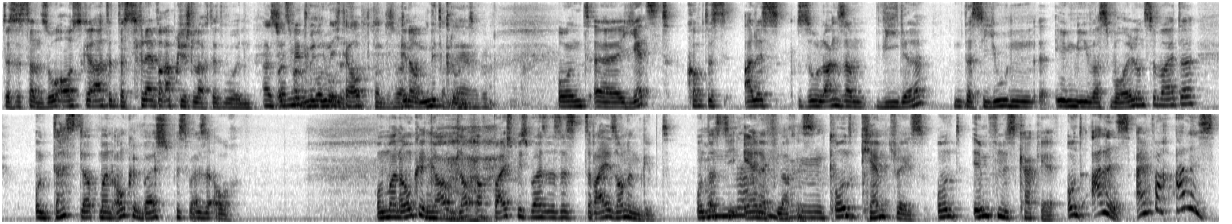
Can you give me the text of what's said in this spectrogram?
das ist dann so ausgeartet, dass die einfach abgeschlachtet wurden. Also Und zwar Mitgrund, Millionen. nicht der Hauptgrund. Das war Genau, Mitgrund. Ja. Und äh, jetzt kommt es alles so langsam wieder, dass die Juden irgendwie was wollen und so weiter. Und das glaubt mein Onkel beispielsweise auch. Und mein Onkel glaub, glaubt auch beispielsweise, dass es drei Sonnen gibt. Und dass die nein. Erde flach ist. Und Chemtrails. Und Impfen ist Kacke. Und alles. Einfach alles.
